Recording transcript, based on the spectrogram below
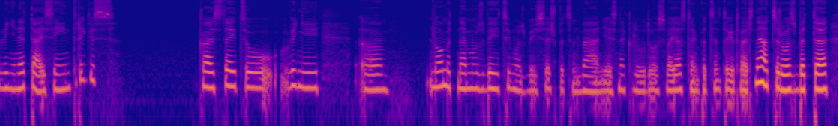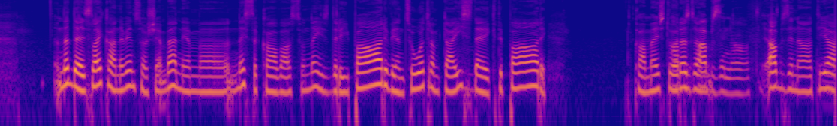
viņi netaisa intrigas, kā es teicu, viņi uh, nometnē mums bija, cik mums bija 16 bērni, ja es nekļūdos, vai 18, tagad vairs neatceros, bet nedēļas laikā neviens no šiem bērniem uh, nesakāvās un neizdarīja pāri viens otram tā izteikti pāri, kā mēs to Apz, redzam. Apzināti. Apzināti, jā,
